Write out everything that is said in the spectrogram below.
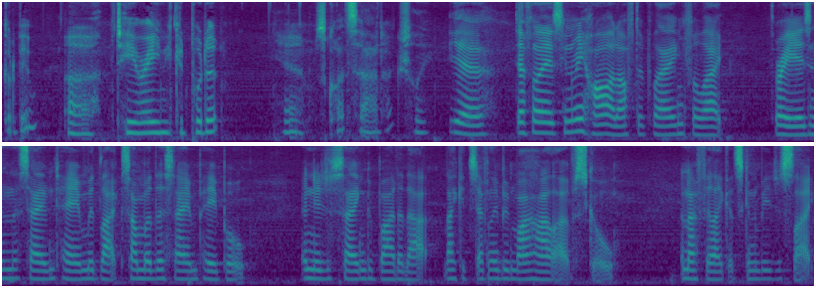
got a bit uh, teary. You could put it. Yeah, it was quite sad actually. Yeah, definitely. It's going to be hard after playing for like three years in the same team with like some of the same people. And you're just saying goodbye to that. Like, it's definitely been my highlight of school. And I feel like it's going to be just like,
